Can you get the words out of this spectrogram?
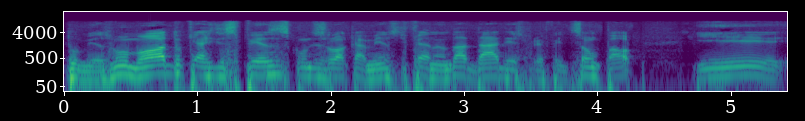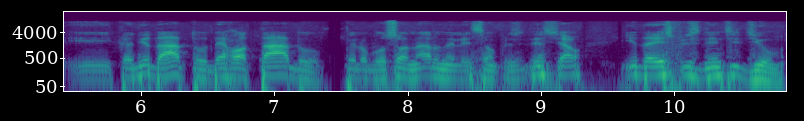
Do mesmo modo que as despesas com deslocamentos de Fernando Haddad, ex-prefeito de São Paulo, e, e, candidato derrotado pelo Bolsonaro na eleição presidencial, e da ex-presidente Dilma.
